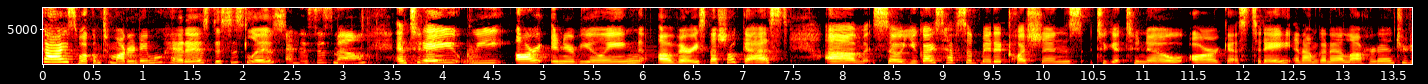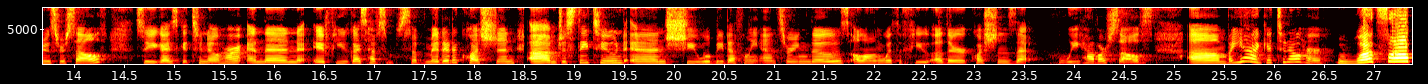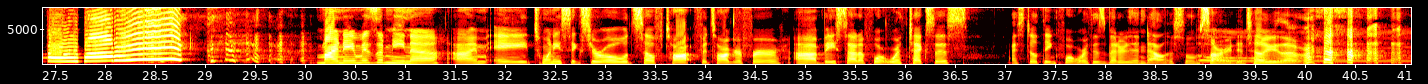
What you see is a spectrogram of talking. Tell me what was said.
guys, welcome to Modern Day Mujeres. This is Liz. And this is Mel. And today we are interviewing a very special guest. Um, so, you guys have submitted questions to get to know our guest today, and I'm going to allow her to introduce herself so you guys get to know her. And then, if you guys have submitted a question, um, just stay tuned and she will be definitely answering those along with a few other questions that we have ourselves. Um, but yeah, get to know her. What's up, everybody? My name is Amina. I'm a 26 year old self taught photographer uh, based out of Fort Worth, Texas. I still think Fort Worth is better than Dallas, so I'm sorry to tell you that.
